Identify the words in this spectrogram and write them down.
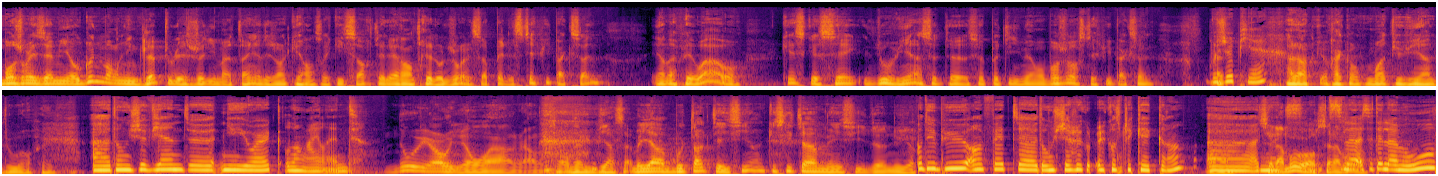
Bonjour les amis, au Good Morning Club, tous les jeudis matins, il y a des gens qui rentrent et qui sortent. Elle est rentrée l'autre jour, elle s'appelle Steffi Paxson. Et on a fait, waouh, qu'est-ce que c'est D'où vient cette- ce petit numéro? Bonjour Steffi Paxson. Bonjour Pierre. Alors, raconte-moi, tu viens d'où en fait? Euh, donc je viens de New York, Long Island. New York, on aime bien ça. Mais il y a un bout de temps que tu es ici. hein. Qu'est-ce qui t'a amené ici de New York? Au début, en fait, euh, donc j'ai re- rencontré quelqu'un. euh, C'est l'amour, c'est l'amour. la- C'était l'amour,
